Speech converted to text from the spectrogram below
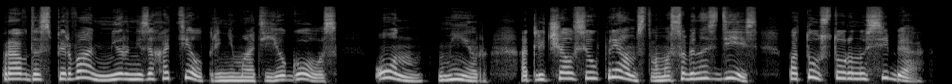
Правда, сперва мир не захотел принимать ее голос. Он, мир, отличался упрямством, особенно здесь, по ту сторону себя —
